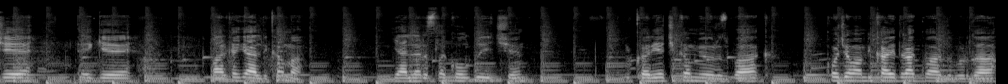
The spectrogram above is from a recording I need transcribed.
Ece, Ege parka geldik ama yerler ıslak olduğu için yukarıya çıkamıyoruz bak. Kocaman bir kaydırak vardı burada.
